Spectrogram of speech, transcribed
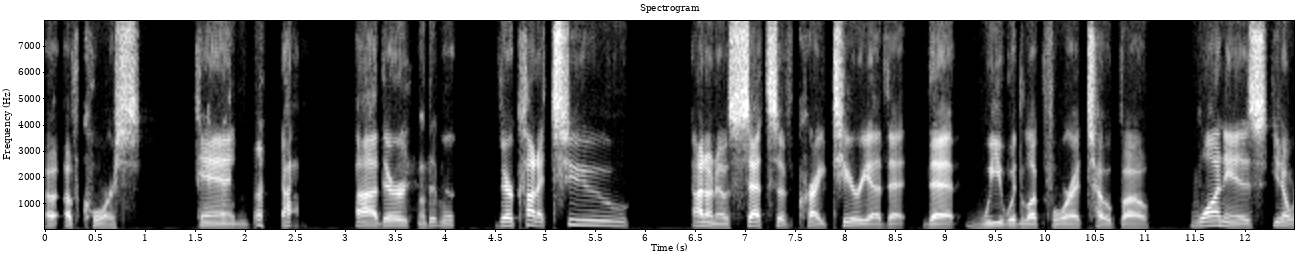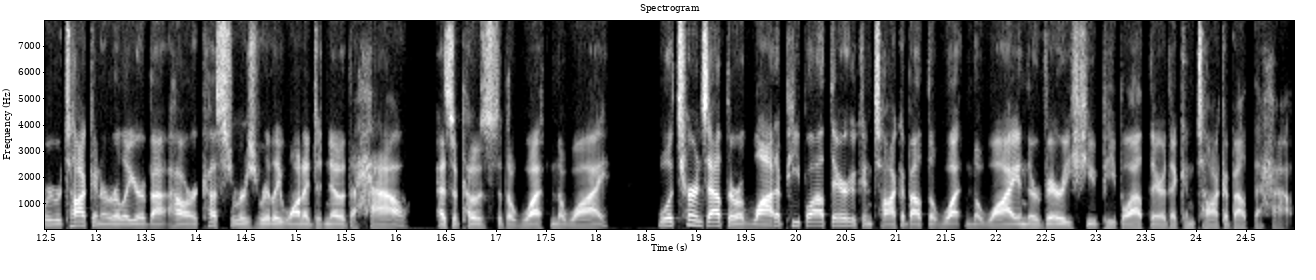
uh, of course and uh, there, there, there are kind of two, I don't know, sets of criteria that that we would look for at Topo. One is, you know, we were talking earlier about how our customers really wanted to know the how as opposed to the what and the why. Well, it turns out there are a lot of people out there who can talk about the what and the why, and there are very few people out there that can talk about the how.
